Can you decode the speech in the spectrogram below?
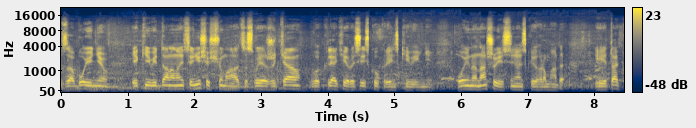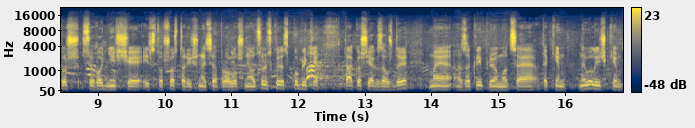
за воїнів, які віддали найцінніше, що мали це своє життя в клятій російсько-українській війні, воїни нашої сінянської громади. І також сьогодні ще і 106-та річниця проголошення Гуцульської республіки. Також, як завжди, ми закріплюємо це таким невеличким,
